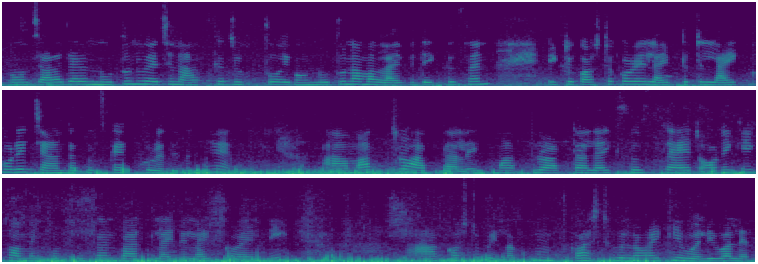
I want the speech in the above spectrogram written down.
এবং যারা যারা নতুন হয়েছেন, আজকে যুক্ত এবং নতুন আমার লাইভ দেখতেছেন, একটু কষ্ট করে লাইভটাতে লাইক করে চ্যানেলটা সাবস্ক্রাইব করে দেবেন হ্যাঁ? মাত্র আটটা লাইক মাত্র আটটা লাইক সো স্যাড অনেকেই কমেন্ট করতেছেন বাট লাইভে লাইক করেননি। কষ্ট পেলাম, হুম, কষ্ট পেলাম, আর কি বলি বলেন?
